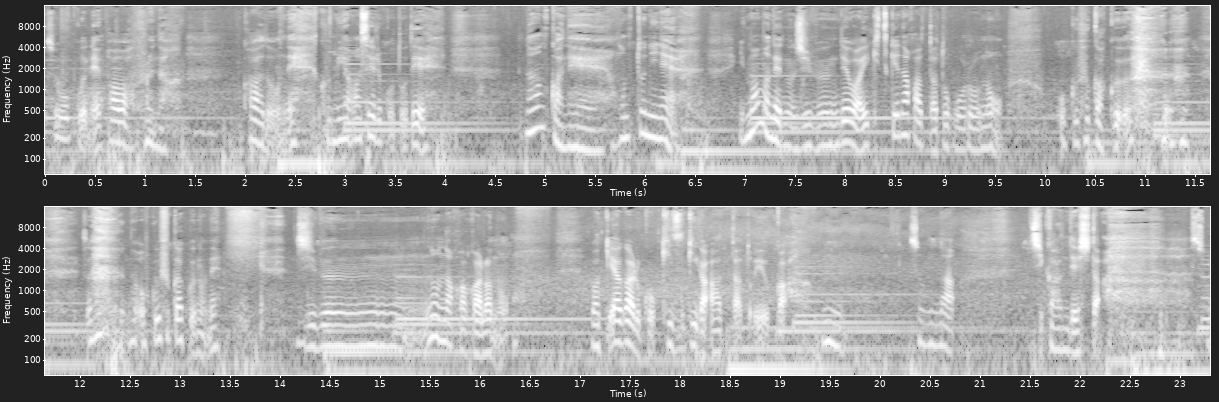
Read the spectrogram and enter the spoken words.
すごくねパワフルなカードをね組み合わせることでなんかね本当にね今までの自分では行きつけなかったところの奥深く 奥深くのね自分の中からの湧き上がるこう気づきがあったというか、うん、そんな時間でした。そう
